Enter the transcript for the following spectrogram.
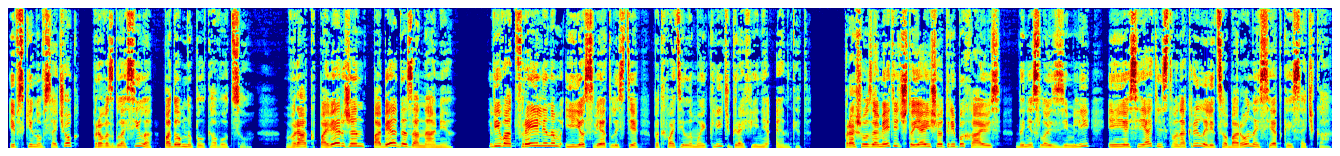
и, вскинув сачок, провозгласила, подобно полководцу. «Враг повержен, победа за нами!» «Виват фрейлинам ее светлости!» — подхватила мой клич графиня Энкет. «Прошу заметить, что я еще трепыхаюсь», — донеслось с земли, и ее сиятельство накрыло лицо барона сеткой сачка.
